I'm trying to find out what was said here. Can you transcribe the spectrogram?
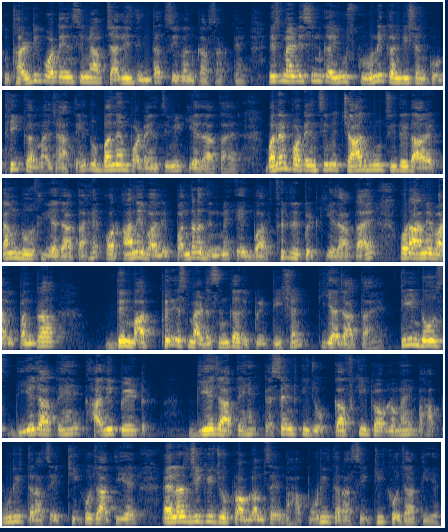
तो थर्टी पोटेंसी में आप 40 दिन तक सेवन कर सकते हैं। इस मेडिसिन का यूज़ क्रोनिक कंडीशन को ठीक करना चाहते हैं तो वन एम पोटेंसी में किया जाता है। वन एम पोटेंसी में चार बूंद सीधे डायरेक्ट टंग डोज लिया जाता है, और आने वाले पंद्रह दिन में एक बार फिर रिपीट किया जाता है, और आने वाले पंद्रह दिन बाद फिर इस मेडिसिन का रिपीटेशन किया जाता है। तीन डोज दिए जाते हैं, खाली पेट दिए जाते हैं। पेशेंट की जो कफ की प्रॉब्लम है, वह पूरी तरह से ठीक हो जाती है। एलर्जी की जो प्रॉब्लम है वह पूरी तरह से ठीक हो जाती है।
